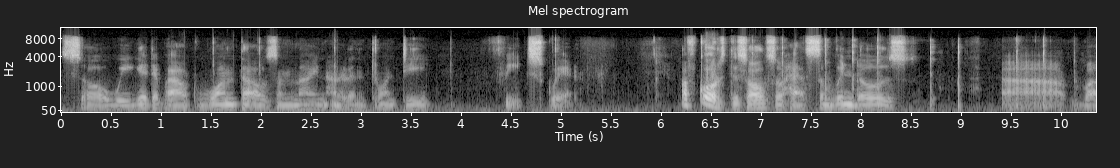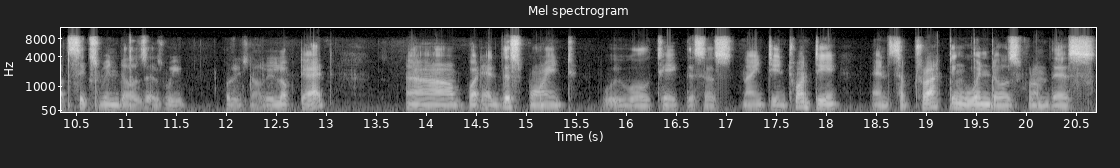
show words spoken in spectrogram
So we get about 1920 feet square. Of course this also has some windows uh, about six windows as we originally looked at. Uh, but at this point we will take this as 1920 and subtracting windows from this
